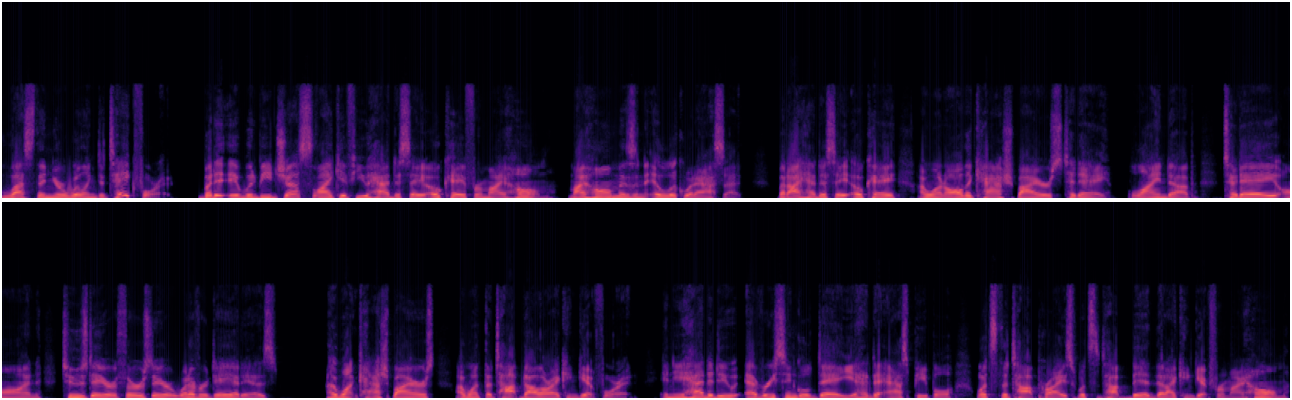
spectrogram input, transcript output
less than you're willing to take for it. But it, it would be just like if you had to say, okay, for my home, my home is an illiquid asset. But I had to say, okay, I want all the cash buyers today lined up today on Tuesday or Thursday or whatever day it is. I want cash buyers. I want the top dollar I can get for it. And you had to do every single day, you had to ask people, what's the top price? What's the top bid that I can get for my home?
